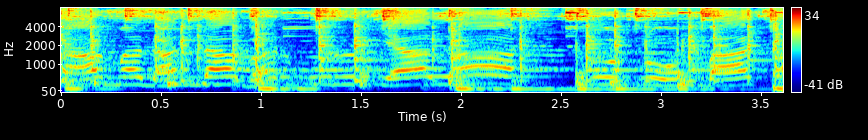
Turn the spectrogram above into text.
कामधंदा भरपूर केला कुटुंबाचा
